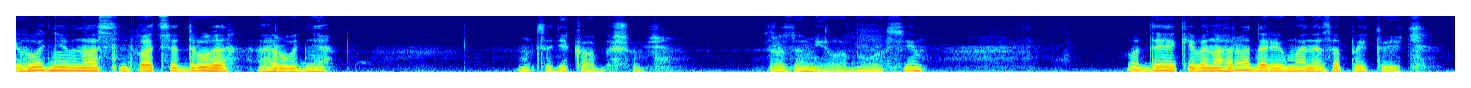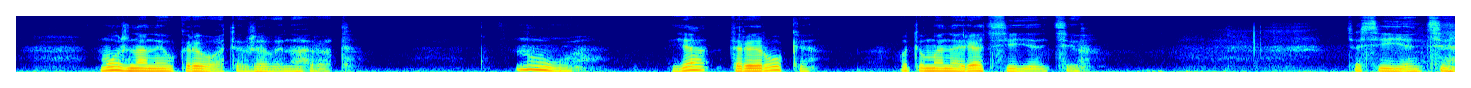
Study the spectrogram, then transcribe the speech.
Сьогодні в нас 22 грудня. Ну, Це декабрь, щоб зрозуміло було всім. От деякі виноградарі в мене запитують, можна не укривати вже виноград. Ну, я три роки, от у мене ряд сіянців. Це сіянці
